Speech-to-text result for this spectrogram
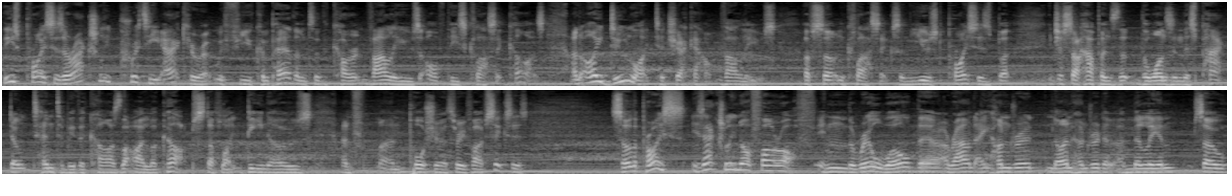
these prices are actually pretty accurate if you compare them to the current values of these classic cars. And I do like to check out values of certain classics and used prices, but it just so happens that the ones in this pack don't tend to be the cars that I look up, stuff like Dinos and, and Porsche 356s. So the price is actually not far off. In the real world, they're around 800, 900, a million. So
